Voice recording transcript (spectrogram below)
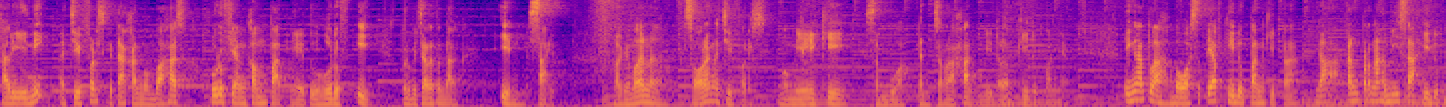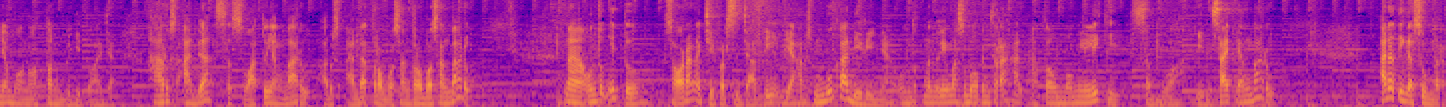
Kali ini, Achievers kita akan membahas huruf yang keempat, yaitu huruf I, berbicara tentang insight. Bagaimana seorang Achievers memiliki sebuah pencerahan di dalam kehidupannya. Ingatlah bahwa setiap kehidupan kita nggak akan pernah bisa hidupnya monoton begitu aja. Harus ada sesuatu yang baru, harus ada terobosan-terobosan baru. Nah, untuk itu, seorang achiever sejati, dia harus membuka dirinya untuk menerima sebuah pencerahan atau memiliki sebuah insight yang baru. Ada tiga sumber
